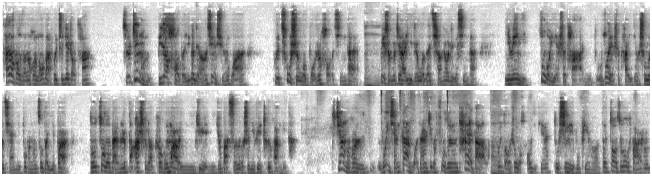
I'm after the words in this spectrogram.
他要搞砸的话，老板会直接找他。所以这种比较好的一个良性循环，会促使我保证好的心态。嗯为什么这样一直我在强调这个心态？因为你做也是他，你不做也是他，已经收了钱，你不可能做到一半儿，都做到百分之八十了，客户骂了你一句，你就把所有的设计费退还给他。这样的话，我以前干过，但是这个副作用太大了，嗯会导致我好几天都心里不平衡。但到最后反而说，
